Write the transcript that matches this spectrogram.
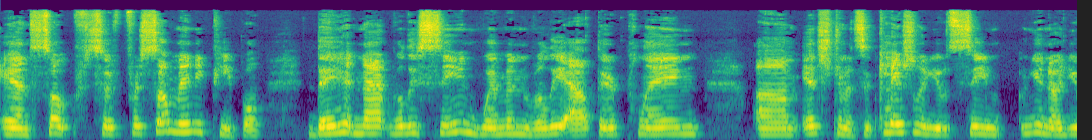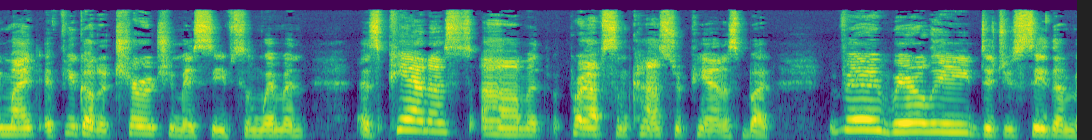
and so, so for so many people they had not really seen women really out there playing um, instruments occasionally you would see you know you might if you go to church you may see some women as pianists, um, perhaps some concert pianists, but very rarely did you see them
